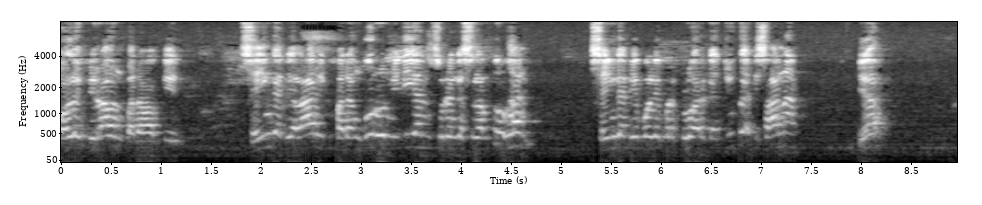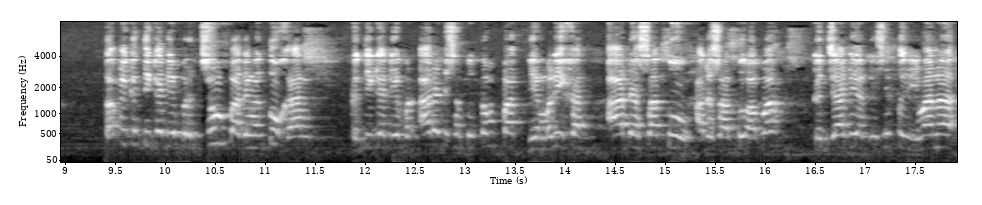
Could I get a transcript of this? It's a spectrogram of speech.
oleh Firaun pada waktu itu. Sehingga dia lari ke padang gurun Midian surga selam Tuhan. Sehingga dia boleh berkeluarga juga di sana. Ya. Tapi ketika dia berjumpa dengan Tuhan, ketika dia berada di satu tempat, dia melihat ada satu ada satu apa kejadian di situ di mana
